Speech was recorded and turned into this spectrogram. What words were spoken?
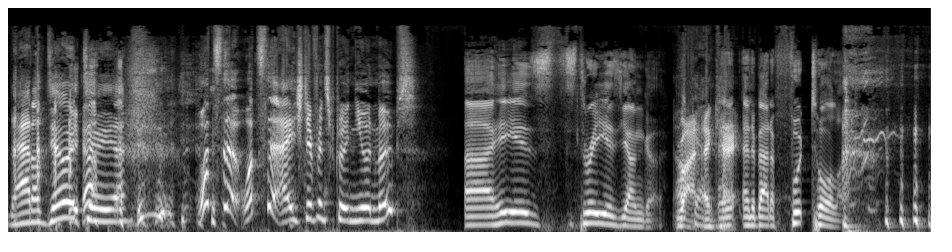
That'll do it to you. What's the what's the age difference between you and Moobs? Uh, he is three years younger. Right. Okay. Okay. And, and about a foot taller.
